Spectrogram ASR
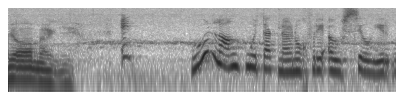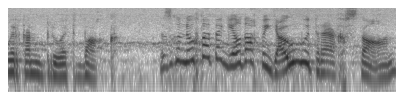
Ja, Maggie. En hoe lank moet ek nou nog vir die ou siel hieroor kan brood bak? Dis genoeg dat ek heeldag vir jou moet reg staan.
